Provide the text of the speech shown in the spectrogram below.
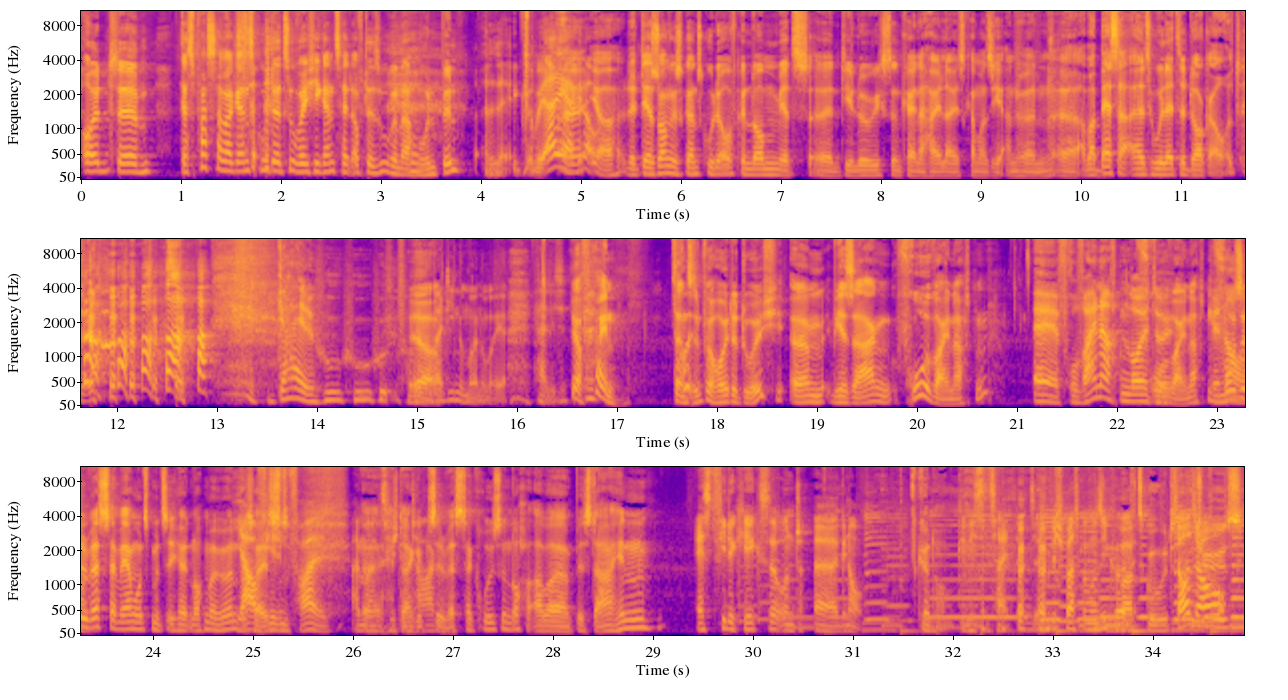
Und ähm, das passt aber ganz gut dazu, weil ich die ganze Zeit auf der Suche nach dem Hund bin. ja, ja, genau. Äh, ja, der Song ist ganz gut aufgenommen. Jetzt äh, die Lyrics sind keine Highlights, kann man sich anhören. Äh, aber besser als Who Let the Dog Out. Geil. Hu, hu, hu. Von Ja. Bei die Nummer, Nummer, ja. Herrlich. Ja, fein. Dann sind wir heute durch. Ähm, wir sagen frohe Weihnachten. Äh, frohe Weihnachten, Leute. Frohe Weihnachten. Genau. Vor Silvester werden wir uns mit Sicherheit noch mal hören. Ja, das auf heißt, jeden Fall. Einmal Äh, da gibt es. Silvestergrüße noch, aber bis dahin, Esst viele Kekse und äh, genau, genau. genießt die Zeit. Viel Spaß beim Musik hören. Macht's gut. Ciao, ciao. Tschüss.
